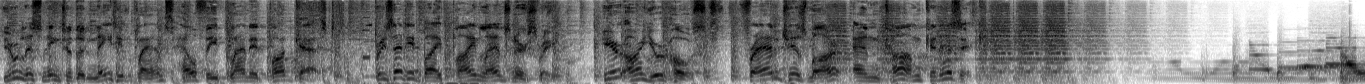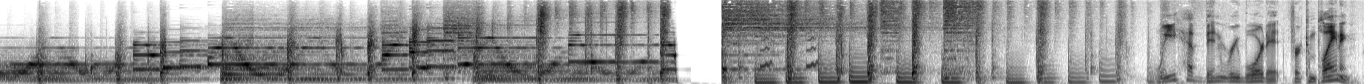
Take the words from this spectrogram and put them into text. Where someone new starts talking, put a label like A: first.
A: You're listening to the Native Plants Healthy Planet podcast, presented by Pinelands Nursery. Here are your hosts, Fran Chismar and Tom Kinesic.
B: we have been rewarded for complaining.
